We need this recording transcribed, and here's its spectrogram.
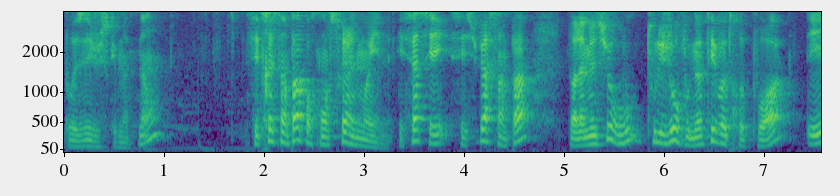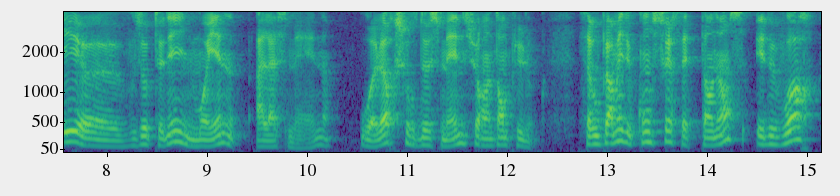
poser jusque maintenant, c'est très sympa pour construire une moyenne. Et ça, c'est super sympa dans la mesure où tous les jours vous notez votre poids et vous obtenez une moyenne à la semaine, ou alors sur deux semaines, sur un temps plus long. Ça vous permet de construire cette tendance et de voir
